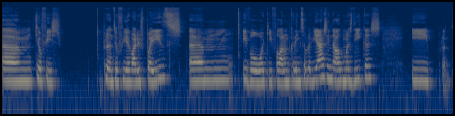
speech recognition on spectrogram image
um, que eu fiz. Pronto, eu fui a vários países um, e vou aqui falar um bocadinho sobre a viagem, dar algumas dicas e pronto,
